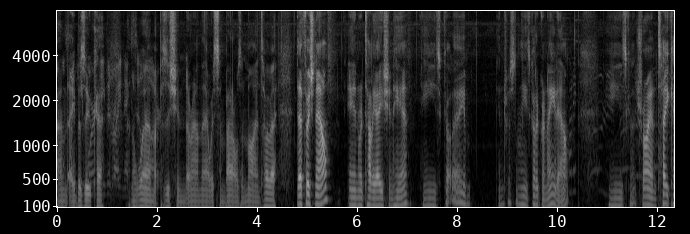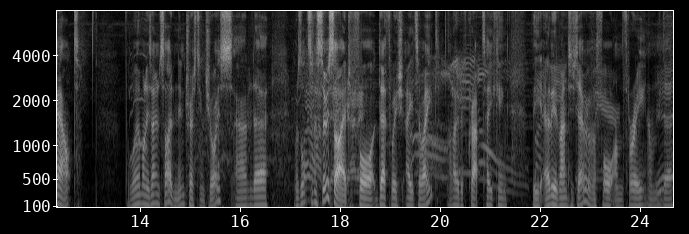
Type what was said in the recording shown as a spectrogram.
and a bazooka and a worm positioned around there with some barrels and mines. However, Deathwish now in retaliation here. He's got a interestingly he's got a grenade out. He's going to try and take out the worm on his own side. An interesting choice and uh, results in a suicide for Deathwish 808. A load of crap taking the early advantage there of a four on three and. Uh,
